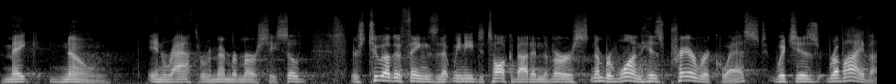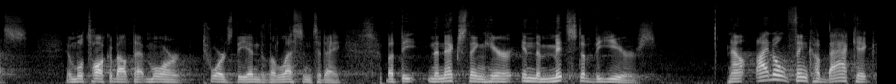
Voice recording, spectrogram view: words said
make known. In wrath, remember mercy. So there's two other things that we need to talk about in the verse. Number one, his prayer request, which is revive us. And we'll talk about that more towards the end of the lesson today. But the, the next thing here, in the midst of the years. Now, I don't think Habakkuk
